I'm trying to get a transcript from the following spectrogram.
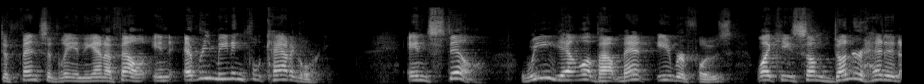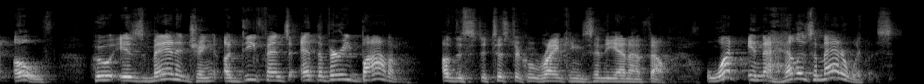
defensively in the NFL in every meaningful category. And still, we yell about Matt Eberflus like he's some dunderheaded oaf who is managing a defense at the very bottom of the statistical rankings in the NFL. What in the hell is the matter with us?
